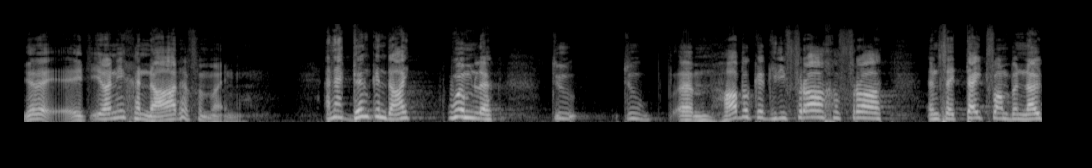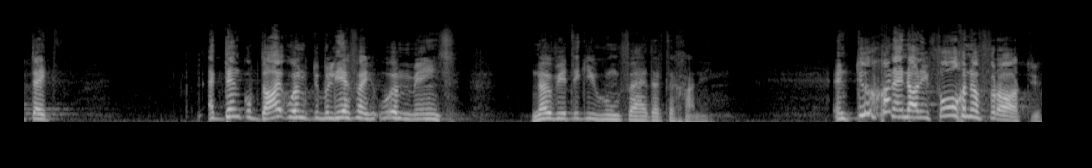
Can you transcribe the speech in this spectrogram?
Here het U dan nie genade vir my nie. En ek dink in daai oomblik toe toe ehm um, Habakuk hierdie vraag gevra het in sy tyd van benoudheid. Ek dink op daai oomblik toe beleef hy o mens Nou weet ek nie hoe om verder te gaan nie. En toe gaan hy na die volgende vraag toe.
